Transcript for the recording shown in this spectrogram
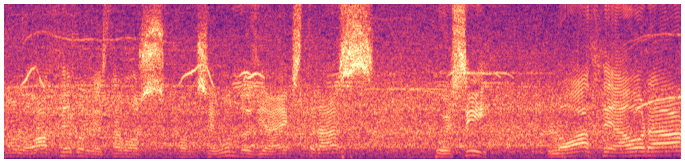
no lo hace porque estamos con segundos ya extras. Pues sí, lo hace ahora.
